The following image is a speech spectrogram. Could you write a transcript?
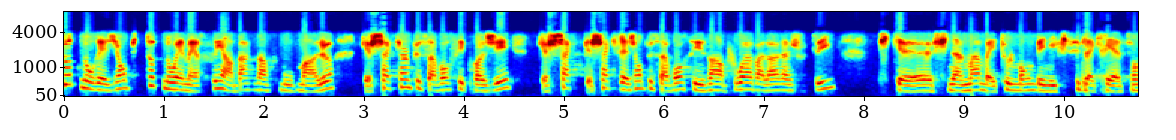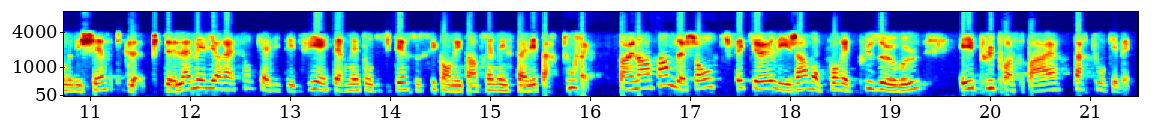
toutes nos régions, puis toutes nos MRC embarquent dans ce mouvement-là, que chacun puisse avoir ses projets, que chaque, que chaque région puisse avoir ses emplois à valeur ajoutée puis que finalement, ben, tout le monde bénéficie de la création de richesses, puis de, l'amélioration de qualité de vie, Internet haute vitesse aussi qu'on est en train d'installer partout. Fait c'est un ensemble de choses qui fait que les gens vont pouvoir être plus heureux et plus prospères partout au Québec.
